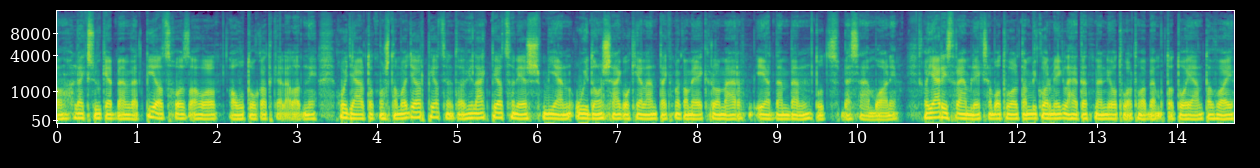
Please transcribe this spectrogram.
a legszűkebben vett piachoz, ahol autókat kell eladni. Hogy álltok most a magyar piacon, a világpiacon, és milyen újdonságok jelentek meg, amelyekről már érdemben tudsz beszámolni? A Járiszra emlékszem, ott voltam, mikor még lehetett menni, ott voltam a bemutatóján tavaly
